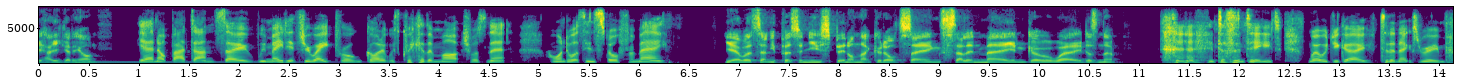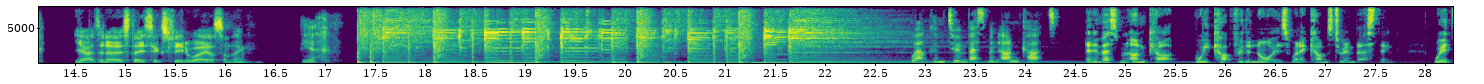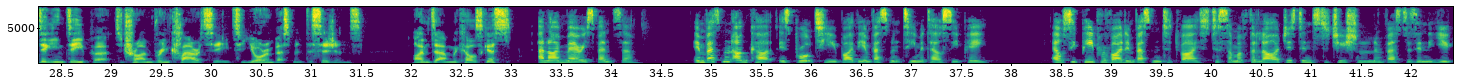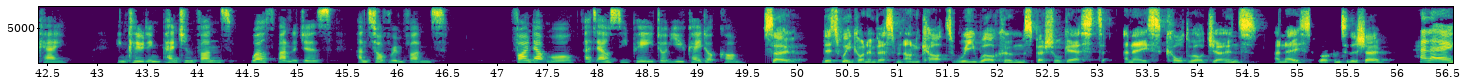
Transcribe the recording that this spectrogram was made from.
Mary. How are you getting on? Yeah, not bad, Dan. So we made it through April. God, it was quicker than March, wasn't it? I wonder what's in store for May. Yeah, well, it certainly puts a new spin on that good old saying, sell in May and go away, doesn't it? it does indeed. Where would you go? To the next room? Yeah, I don't know. Stay six feet away or something. Yeah. Welcome to Investment Uncut. In Investment Uncut, we cut through the noise when it comes to investing. We're digging deeper to try and bring clarity to your investment decisions. I'm Dan Mikulskis. And I'm Mary Spencer. Investment Uncut is brought to you by the investment team at LCP. LCP provide investment advice to some of the largest institutional investors in the UK, including pension funds, wealth managers, and sovereign funds. Find out more at lcp.uk.com. So, this week on Investment Uncut, we welcome special guest Anais Caldwell Jones. Anais, welcome to the show. Hello.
